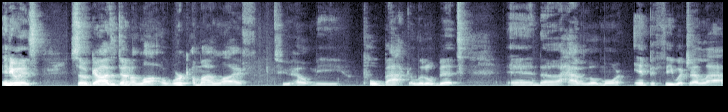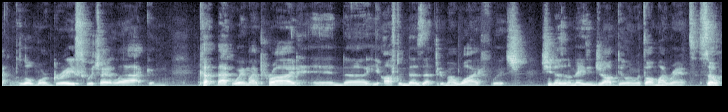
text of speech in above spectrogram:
Anyways, so God's done a lot of work on my life to help me pull back a little bit and uh, have a little more empathy, which I lack, and a little more grace, which I lack, and cut back away my pride. And uh, he often does that through my wife, which she does an amazing job dealing with all my rants. So,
